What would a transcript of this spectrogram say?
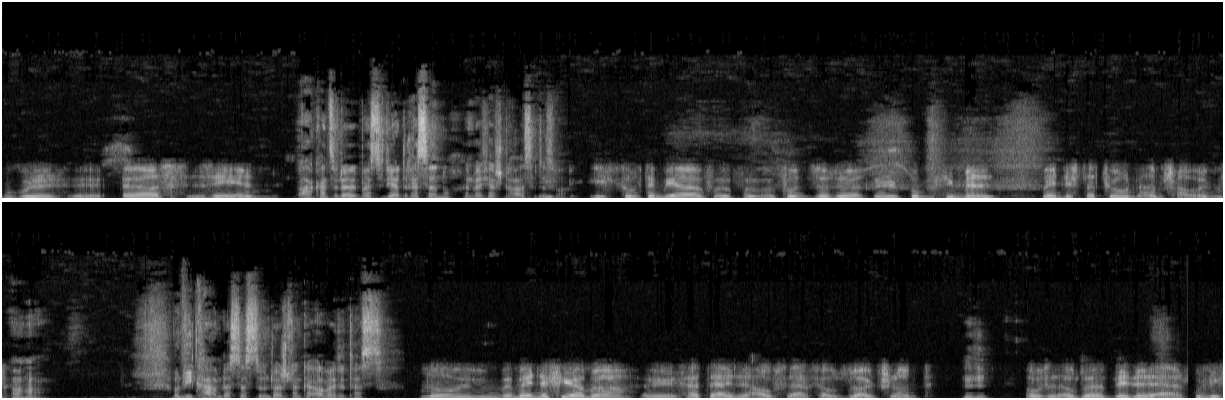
Google äh, Earth sehen. Ah, kannst du da, weißt du die Adresse noch, in welcher Straße das war? Ich, ich konnte mir von, von sozusagen vom Himmel meine Station anschauen. Aha. Und wie kam das, dass du in Deutschland gearbeitet hast? No, meine Firma äh, hatte einen Auftrag aus Deutschland. Mhm aus, aus der DDR. Und ich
